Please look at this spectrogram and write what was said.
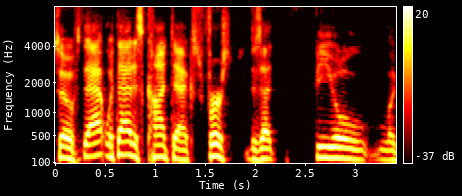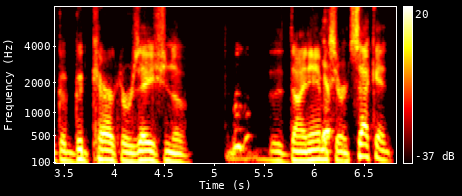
So if that with that as context, first, does that feel like a good characterization of mm-hmm. the dynamics yep. here? And second,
